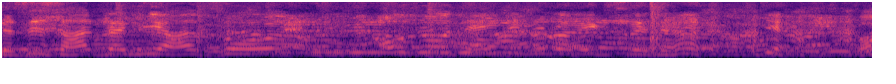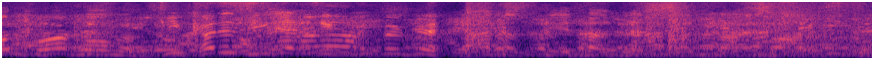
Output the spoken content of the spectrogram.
Das ist halt, wenn wir halt so autotechnisch unterwegs sind. Die, Von vorkommen. die können sich nicht richtig bücken. Ja, das geht halt nicht. Nein, war alles gut.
